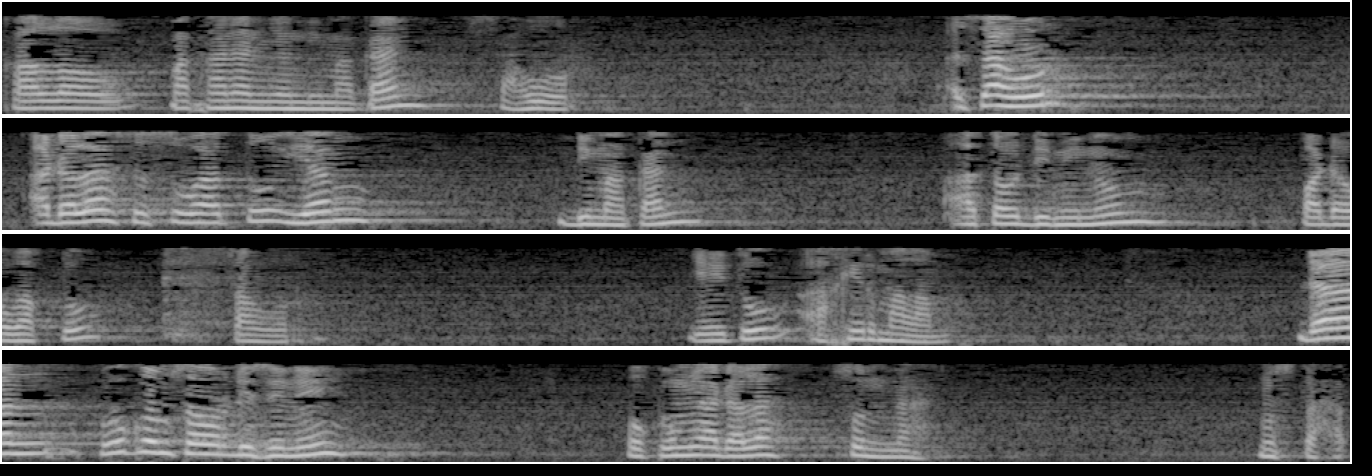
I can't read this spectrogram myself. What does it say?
kalau makanan yang dimakan sahur. Sahur adalah sesuatu yang dimakan atau diminum pada waktu sahur yaitu akhir malam. Dan hukum sahur di sini hukumnya adalah sunnah, mustahab.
